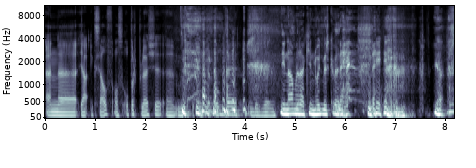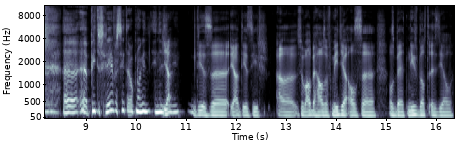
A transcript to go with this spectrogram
En eh, ja, ikzelf als opperpluisje eh, moet ik er ook bij. Dus, Die naam raak je nooit meer kwijt. ja. Eh, eh, Pieter Schrevers zit er ook nog in, in de Ja, jury. die is, eh, ja, die is hier zowel bij House of Media als, eh, als bij het Nieuwsblad is die al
